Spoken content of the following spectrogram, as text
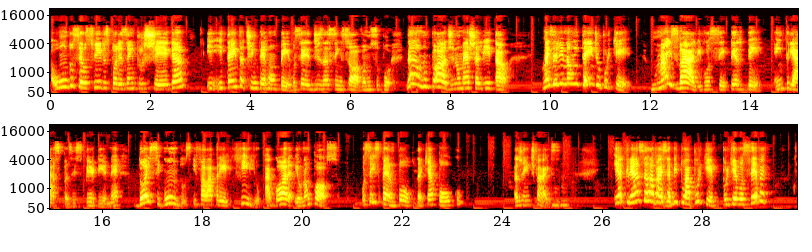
um dos seus filhos, por exemplo, chega e, e, tenta te interromper. Você diz assim, só, vamos supor, não, não pode, não mexe ali e tal. Mas ele não entende o porquê. Mais vale você perder, entre aspas, esse perder, né? Dois segundos e falar para ele, filho, agora eu não posso. Você espera um pouco, daqui a pouco a gente faz. Uhum. E a criança ela vai se habituar, por quê? Porque você vai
